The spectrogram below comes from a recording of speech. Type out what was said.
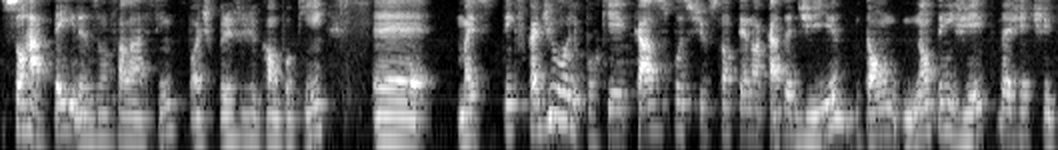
sorrateiras, vamos falar assim, pode prejudicar um pouquinho, é, mas tem que ficar de olho, porque casos positivos estão tendo a cada dia, então não tem jeito da gente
